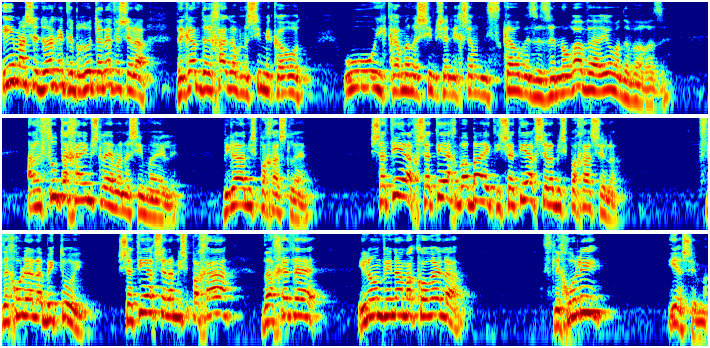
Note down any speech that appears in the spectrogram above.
אימא שדואגת לבריאות הנפש שלה. וגם, דרך אגב, נשים יקרות. אוי, כמה נשים שאני עכשיו נזכר בזה, זה נורא ואיום הדבר הזה. הרסו את החיים שלהם, הנשים האלה. בגלל המשפחה שלהם. שטיח, שטיח בבית, היא שטיח של המשפחה שלה. סלחו לי על הביטוי. שטיח של המשפחה, ואחרי זה היא לא מבינה מה קורה לה. סלחו לי, היא אשמה.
